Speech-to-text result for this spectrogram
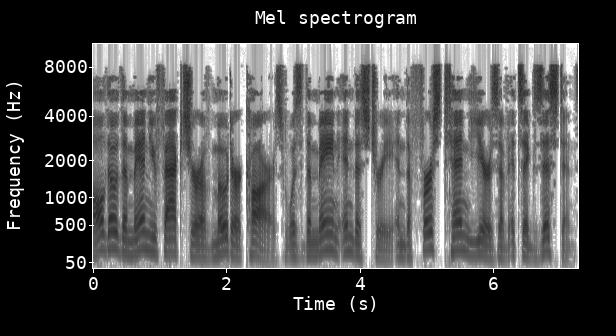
Although the manufacture of motor cars was the main industry in the first ten years of its existence,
